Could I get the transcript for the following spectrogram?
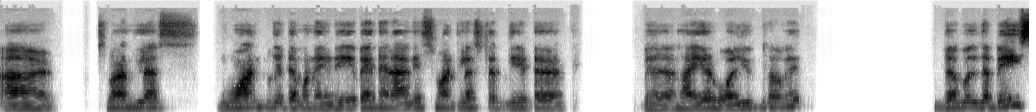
আর স্মার্ট গ্লাস ওয়ান যেটা মানে রে ব্যানের আগে স্মার্ট গ্লাসটা দিয়ে এটা হাইয়ার ভলিউম হবে। Double the bass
